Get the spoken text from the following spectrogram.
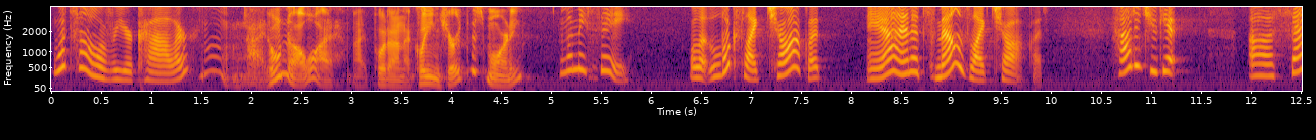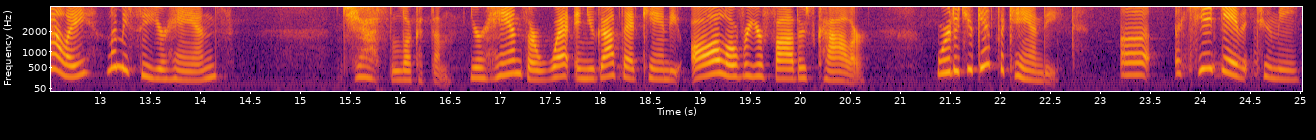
What's all over your collar? Hmm, I don't know. I, I put on a clean shirt this morning. Let me see. Well, it looks like chocolate. Yeah, and it smells like chocolate. How did you get. Uh, Sally, let me see your hands. Just look at them. Your hands are wet and you got that candy all over your father's collar. Where did you get the candy? Uh, a kid gave it to me.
